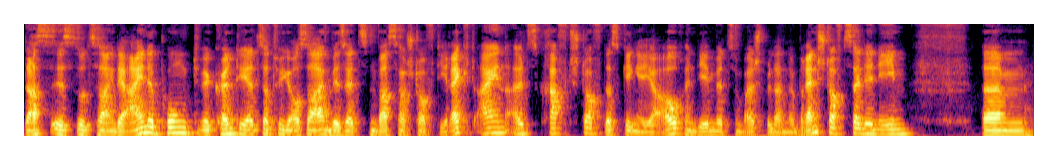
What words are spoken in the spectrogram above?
das ist sozusagen der eine Punkt. Wir könnten jetzt natürlich auch sagen, wir setzen Wasserstoff direkt ein als Kraftstoff. Das ginge ja auch, indem wir zum Beispiel dann eine Brennstoffzelle nehmen, ähm,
